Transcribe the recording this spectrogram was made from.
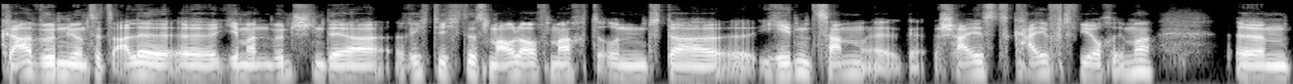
klar würden wir uns jetzt alle äh, jemanden wünschen, der richtig das Maul aufmacht und da äh, jeden zusammen äh, scheißt, keift, wie auch immer. Ähm,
